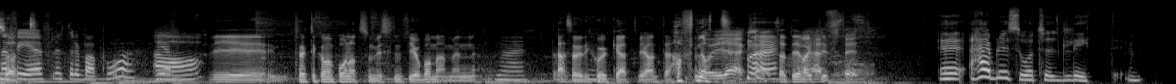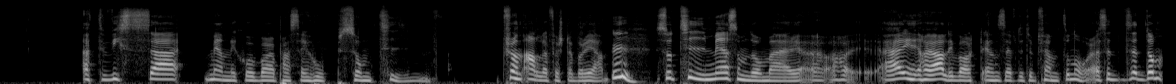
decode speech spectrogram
Men för er flyter det bara på? Ja. Vi försökte komma på något som vi skulle inte jobba med men Nej. alltså, det sjuka är att vi har inte haft något. Jäklar. Så att det var Vad faktiskt... Eh, här blir det så tydligt att vissa människor bara passar ihop som team från allra första början. Så teamiga som de är, eh, är, har jag aldrig varit ens efter typ 15 år. Alltså, så de,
